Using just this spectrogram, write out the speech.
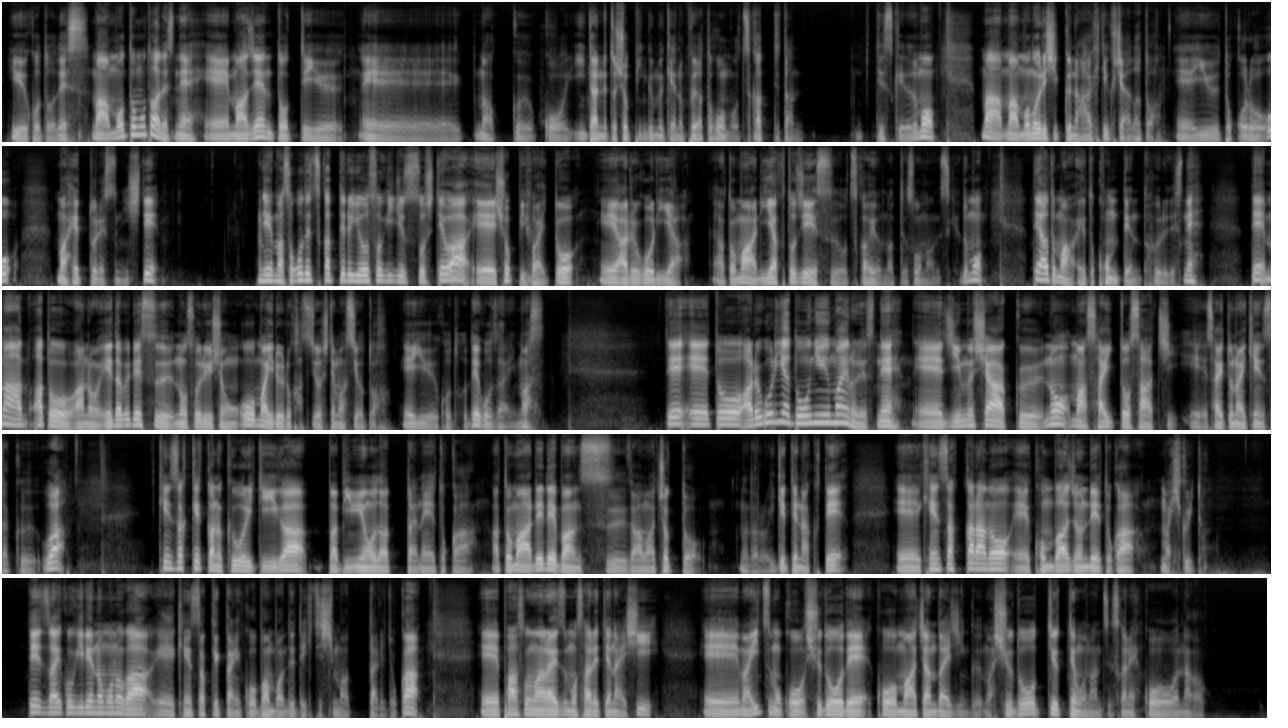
いうことです。まあ、もともとはですね、えーマジェントっていう、えーまあ、こう、インターネットショッピング向けのプラットフォームを使ってたんですけれども、まあ、まあ、モノリシックなアーキテクチャだというところを、まあ、ヘッドレスにして、で、まあ、そこで使ってる要素技術としては、えー、Shopify と、えー Algolia、あと、まあ、React.js を使うようになってそうなんですけども、で、あと、まあ、えっ、と、 Contentful ですね。で、まあ、あと、あの、AWS のソリューションを、まあ、いろいろ活用してますよ、ということでございます。で、えっ、と、 Algolia 導入前のですね、えー、 Gymshark の、まあ、サイトサーチ、えーサイト内検索は、検索結果のクオリティが、まあ、微妙だったねとか、あと、まあ、レレバンスが、まあ、ちょっと、なんだろう、いけてなくて、えー、検索からの、えー、コンバージョンレートが、まあ、低いと。で、在庫切れのものが、えー、検索結果にこうバンバン出てきてしまったりとか、えー、パーソナライズもされてないし、えー、まあ、いつもこう手動でこうマーチャンダイジング、まあ、手動って言ってもなんですかね、こうなんかこ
